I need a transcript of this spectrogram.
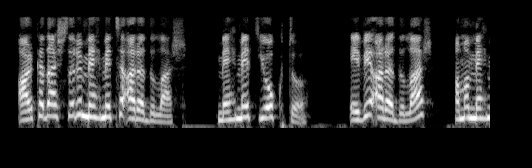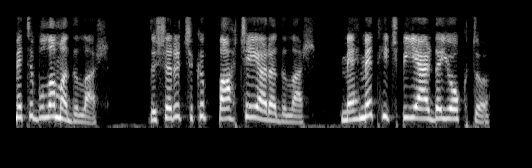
Arkadaşları Mehmet'i aradılar. Mehmet yoktu. Evi aradılar ama Mehmet'i bulamadılar. Dışarı çıkıp bahçeyi aradılar. Mehmet hiçbir yerde yoktu.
